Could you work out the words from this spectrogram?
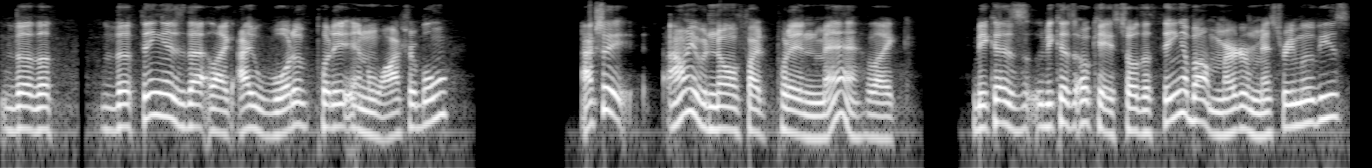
the the the thing is that like I would have put it in watchable. Actually, I don't even know if I'd put it in meh like because because okay, so the thing about murder mystery movies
